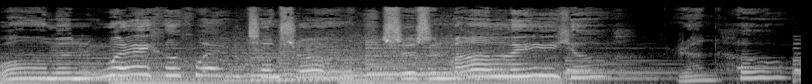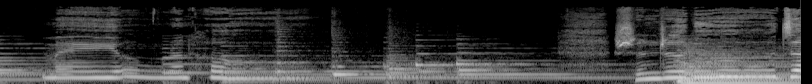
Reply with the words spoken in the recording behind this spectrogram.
我们为何会牵手？是什么理由？然后没有然后。甚至不再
